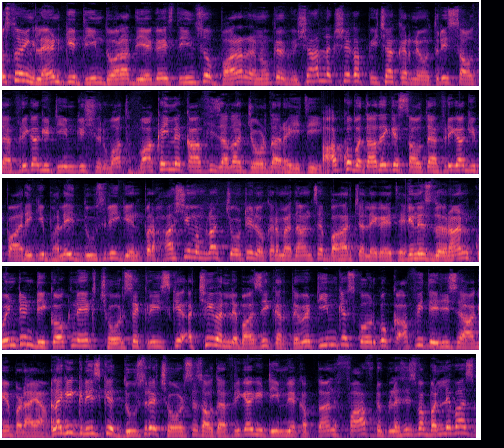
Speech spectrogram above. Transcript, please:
दोस्तों, इंग्लैंड की टीम द्वारा दिए गए इस 312 रनों के विशाल लक्ष्य का पीछा करने उतरी साउथ अफ्रीका की टीम की शुरुआत वाकई में काफ़ी ज़्यादा जोरदार रही थी। आपको बता दें कि साउथ अफ्रीका की पारी की भले ही दूसरी गेंद पर हाशिम अमला चोटी होकर मैदान से बाहर चले गए थे, लेकिन इस दौरान क्विंटन डीकॉक ने एक छोर से क्रीज के अच्छी बल्लेबाजी करते हुए टीम के स्कोर को काफ़ी तेज़ी से आगे बढ़ाया। हालाँकि क्रीज के दूसरे छोर से साउथ अफ्रीका की टीम के कप्तान फाफ डुप्लेसिस व बल्लेबाज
